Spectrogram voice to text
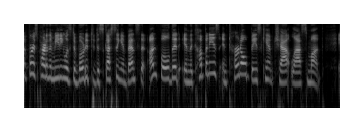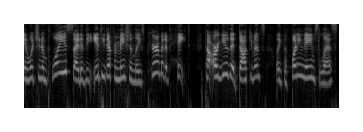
The first part of the meeting was devoted to discussing events that unfolded in the company's internal Basecamp chat last month, in which an employee cited the Anti Defamation League's pyramid of hate to argue that documents like the funny names list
